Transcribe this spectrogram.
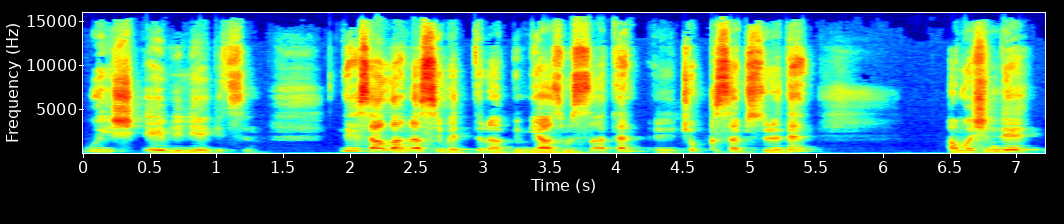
bu iş evliliğe gitsin. Neyse Allah nasip etti Rabbim yazmış zaten. Ee, çok kısa bir sürede ama şimdi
